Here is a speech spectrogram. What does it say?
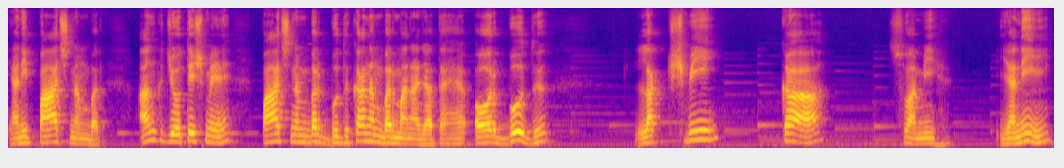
यानी पाँच नंबर। अंक ज्योतिष में पाँच नंबर बुध का नंबर माना जाता है, और बुध लक्ष्मी का स्वामी है। यानी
